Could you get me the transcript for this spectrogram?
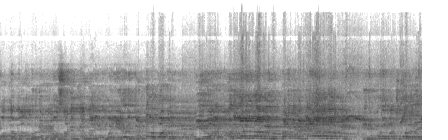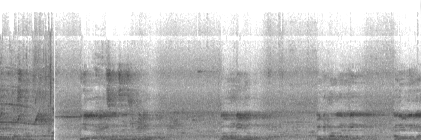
మొత్తం పదమూడు గంటల్లో సగం కన్నా ఎక్కువ ఏడు గంటల పాటు మీరు ఆయన అడుగు అడుగునా మీరు పలికిన నినాదాలకి నేను ఎప్పుడూ మర్చిపోలేదని తెలియజేస్తాను నియోజకవర్గ శాసనసభ్యులు గౌరవనీయులు వెంకట్రావు గారికి అదేవిధంగా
